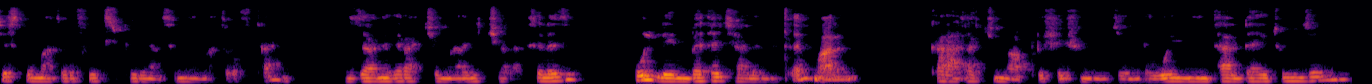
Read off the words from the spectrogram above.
just የ matter of experience እና የ matter of time እዛ ነገራችን ማድረግ ይቻላል። ስለዚህ ሁሌም በተቻለ መጠን ማለት ነው ከራሳችን appreciation የሚጀምረው ወይም mental diet ኡ የሚጀምረው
